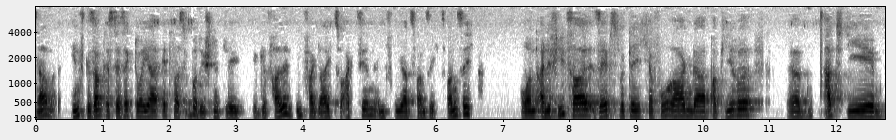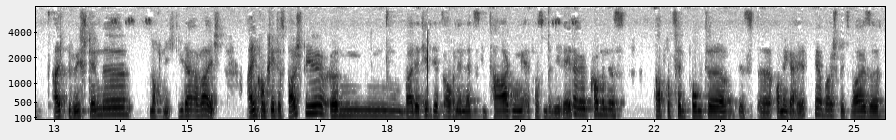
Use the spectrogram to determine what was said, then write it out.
Ja, insgesamt ist der Sektor ja etwas überdurchschnittlich gefallen im Vergleich zu Aktien im Frühjahr 2020. Und eine Vielzahl selbst wirklich hervorragender Papiere äh, hat die alten Höchststände noch nicht wieder erreicht. Ein konkretes Beispiel, ähm, weil der Titel jetzt auch in den letzten Tagen etwas unter die Räder gekommen ist, ein paar Prozentpunkte ist äh, Omega Healthcare beispielsweise.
